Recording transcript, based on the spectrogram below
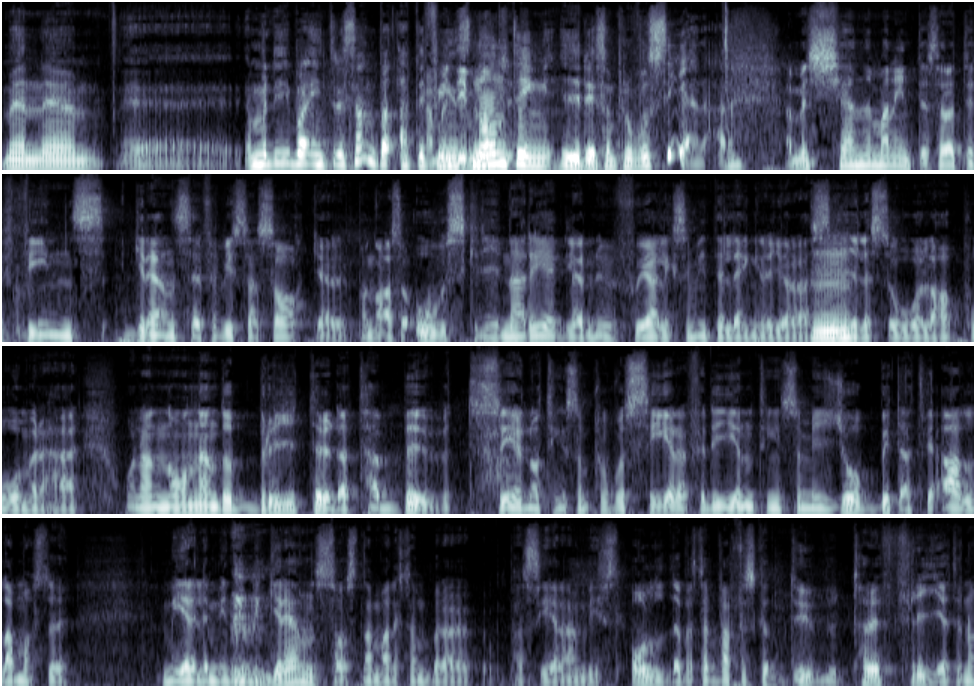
Men, eh, eh, ja, men det är bara intressant att, att det Ja, finns det någonting i det som provocerar. Ja, men känner man inte så att det finns gränser för vissa saker? På något, alltså oskrivna regler, nu får jag liksom inte längre göra si eller så eller ha på med det här. Och när någon ändå bryter det där tabut så är det någonting som provocerar. För det är någonting som är jobbigt att vi alla måste mer eller mindre begränsa oss när man liksom börjar passera en viss ålder. Varför ska du ta dig friheten och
